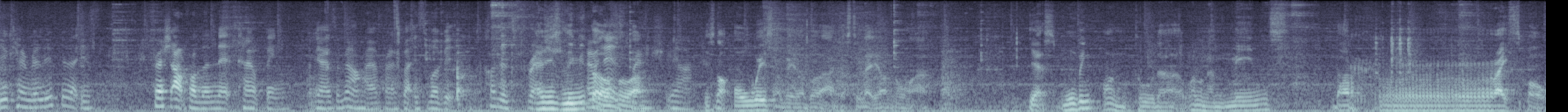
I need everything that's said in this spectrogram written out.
You can really feel like it's fresh out from the net kind of thing. Yeah, it's a bit on higher price, but it's worth it because it's fresh. And it's limited Everything also. Is ah. fresh. Yeah. It's not always available, ah, just to let you all know. ah. Yes, moving on to the one of the mains, the rice bowl.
